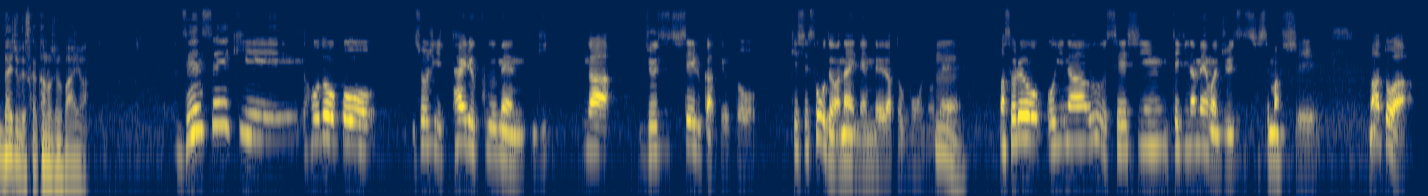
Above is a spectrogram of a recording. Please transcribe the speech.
大丈夫ですか？彼女の場合は。前世紀ほどこう正直体力面ぎが充実しているかというと決してそうではない年齢だと思うので、まあ、それを補う精神的な面は充実してますし、まあ、あとは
